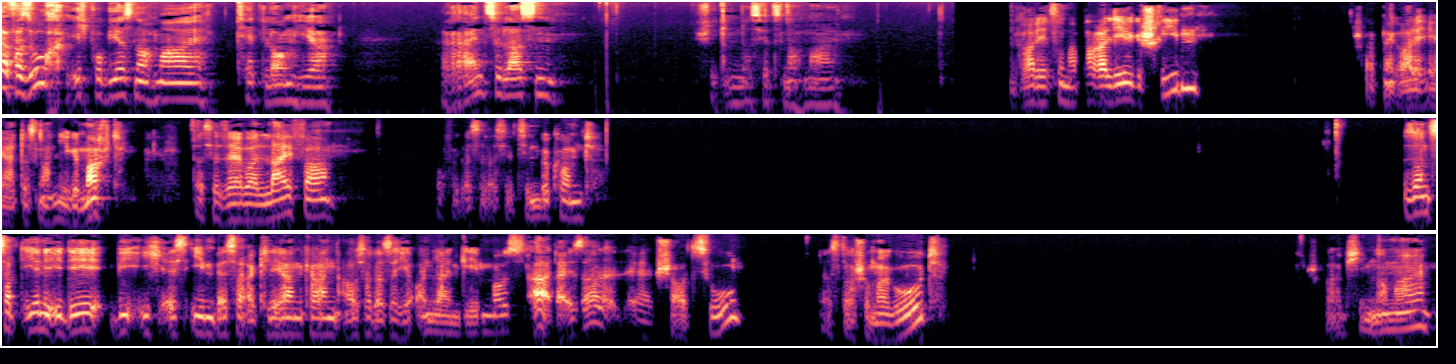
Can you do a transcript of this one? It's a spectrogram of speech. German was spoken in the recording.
Versuch. Ich probiere es nochmal, Ted Long hier reinzulassen. Schicke ihm das jetzt nochmal. Gerade jetzt nochmal parallel geschrieben. Schreibt mir gerade her, er hat das noch nie gemacht, dass er selber live war. Hoffe, dass er das jetzt hinbekommt. Sonst habt ihr eine Idee, wie ich es ihm besser erklären kann, außer dass er hier online geben muss. Ah, da ist er. Er schaut zu. Das ist doch schon mal gut. Schreibe ich ihm nochmal.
